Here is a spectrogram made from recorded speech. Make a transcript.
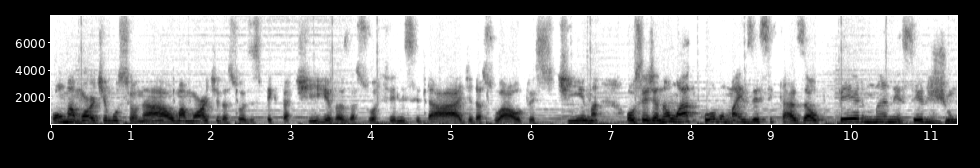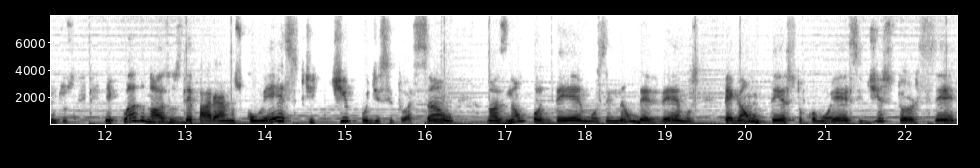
ou uma morte emocional, uma morte das suas expectativas, da sua felicidade, da sua autoestima. Ou seja, não há como mais esse casal permanecer juntos. E quando nós nos depararmos com este tipo de situação, nós não podemos e não devemos pegar um texto como esse, distorcer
